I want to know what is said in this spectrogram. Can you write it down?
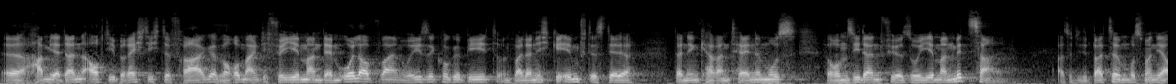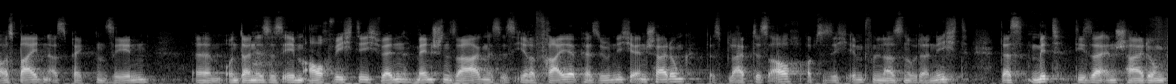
äh, haben ja dann auch die berechtigte Frage, warum eigentlich für jemanden, der im Urlaub war, im Risikogebiet und weil er nicht geimpft ist, der dann in Quarantäne muss, warum sie dann für so jemanden mitzahlen. Also die Debatte muss man ja aus beiden Aspekten sehen. Ähm, und dann ist es eben auch wichtig, wenn Menschen sagen, es ist ihre freie persönliche Entscheidung, das bleibt es auch, ob sie sich impfen lassen oder nicht, dass mit dieser Entscheidung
